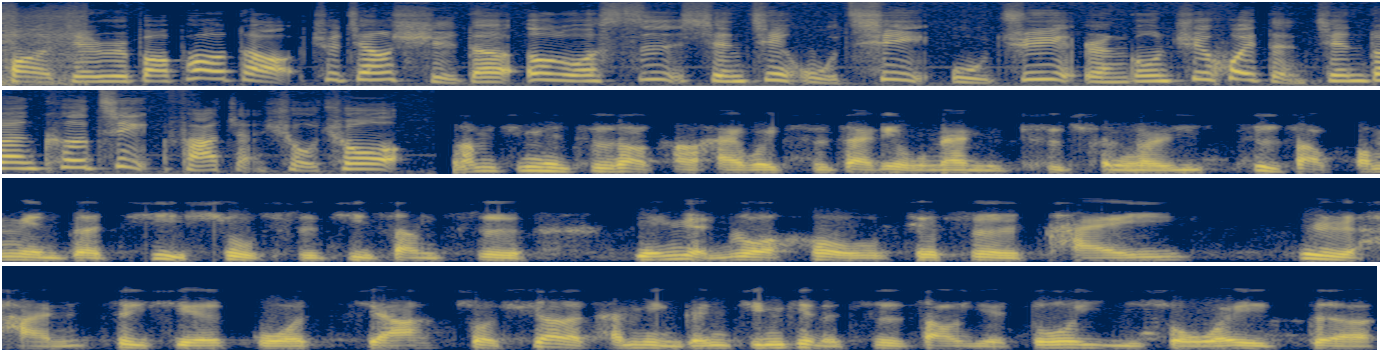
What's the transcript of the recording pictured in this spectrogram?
华尔街日报》报道，这将使得俄罗斯先进武器、五 G、人工智慧等尖端科技发展受挫。他们晶片制造厂还维持在六五纳米尺寸而已，制造方面的技术实际上是远远落后，就是台、日、韩这些国家所需要的产品跟晶片的制造，也多以所谓的。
